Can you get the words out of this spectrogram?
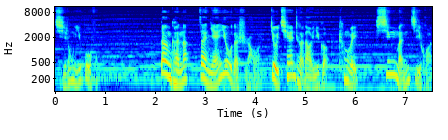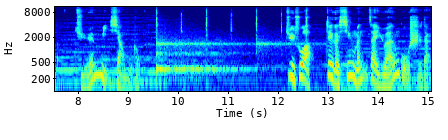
其中一部分。邓肯呢，在年幼的时候啊就牵扯到一个称为“星门计划”的绝密项目中。据说啊，这个星门在远古时代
